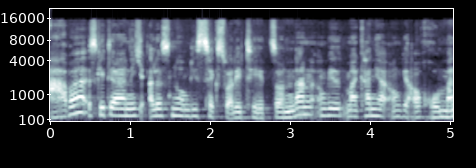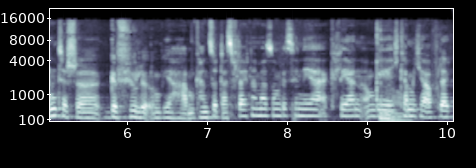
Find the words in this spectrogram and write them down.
Aber es geht ja nicht alles nur um die Sexualität, sondern irgendwie, man kann ja irgendwie auch romantische Gefühle irgendwie haben. Kannst du das vielleicht noch mal so ein bisschen näher erklären? Irgendwie, genau. ich kann mich ja auch vielleicht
